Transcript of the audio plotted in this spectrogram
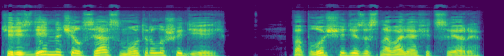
Через день начался осмотр лошадей. По площади засновали офицеры.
